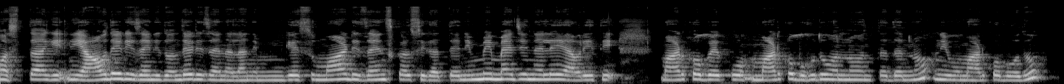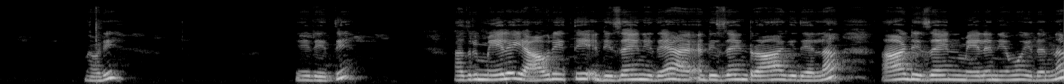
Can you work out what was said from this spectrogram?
ಹೊಸ್ದಾಗಿ ಯಾವುದೇ ಡಿಸೈನ್ ಇದು ಒಂದೇ ಡಿಸೈನ್ ಅಲ್ಲ, ನಿಮಗೆ ಸುಮಾರು ಡಿಸೈನ್ಸ್ಗಳು ಸಿಗುತ್ತೆ. ನಿಮ್ಮ ಇಮ್ಯಾಜಿನಲ್ಲೇ ಯಾವ ರೀತಿ ಮಾಡ್ಕೋಬೇಕು, ಮಾಡ್ಕೋಬಹುದು ಅನ್ನುವಂಥದ್ದನ್ನು ನೀವು ಮಾಡ್ಕೋಬೋದು ನೋಡಿ, ಈ ರೀತಿ. ಅದ್ರ ಮೇಲೆ ಯಾವ ರೀತಿ ಡಿಸೈನ್ ಇದೆ ಡಿಸೈನ್ ಡ್ರಾ ಆಗಿದೆಯಲ್ಲ ಆ ಡಿಸೈನ್ ಮೇಲೆ ನೀವು ಇದನ್ನು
